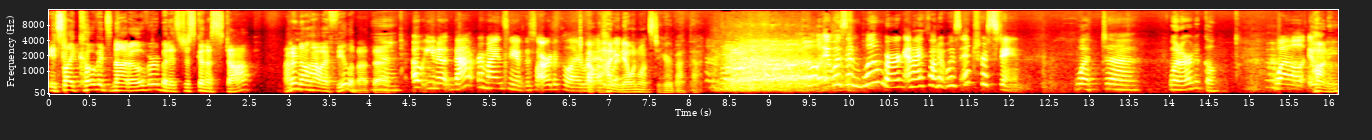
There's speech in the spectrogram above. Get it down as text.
it's like COVID's not over, but it's just gonna stop. I don't know how I feel about that. Yeah. Oh, you know, that reminds me of this article I Oh, read. honey, where- no one wants to hear about that. Well, it was in Bloomberg, and I thought it was interesting. What, uh, what article? Well, it, Honey,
